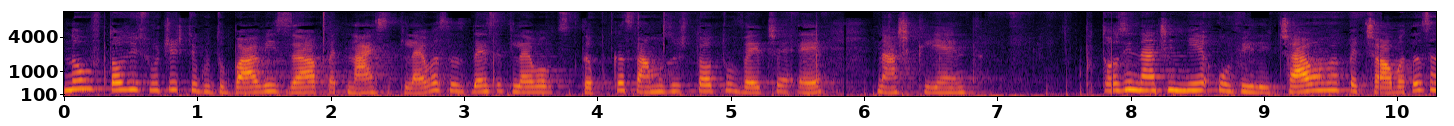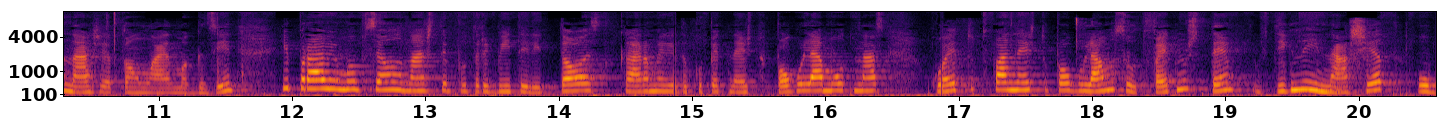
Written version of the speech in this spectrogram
но в този случай ще го добави за 15 лева с 10 лева отстъпка, само защото вече е наш клиент. Този начин ние увеличаваме печалбата за нашия онлайн магазин и правим апсел на нашите потребители, т.е. караме ги да купят нещо по-голямо от нас, което това нещо по-голямо съответно ще вдигне и нашият оборот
